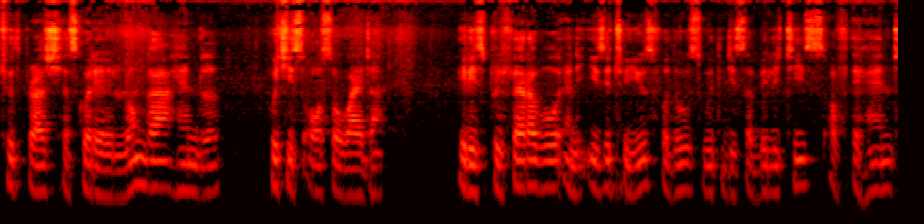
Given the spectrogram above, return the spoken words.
toothbrush has got a longer handle, which is also wider. It is preferable and easy to use for those with disabilities of the hand,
